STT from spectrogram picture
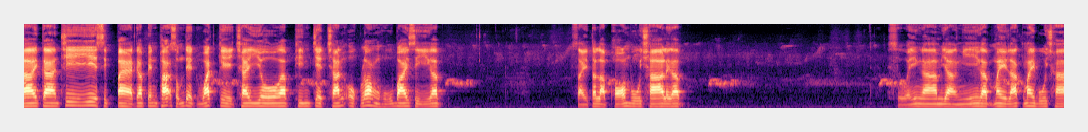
รายการที่ 28ครับเป็นพระสมเด็จวัดเกตชัยโยครับพิมพ์เจ็ดชั้นอกล่องหูบายสีครับ ใส่ตลับพร้อมบูชาเลยครับ สวยงามอย่างนี้ครับไม่รักไม่บูชา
